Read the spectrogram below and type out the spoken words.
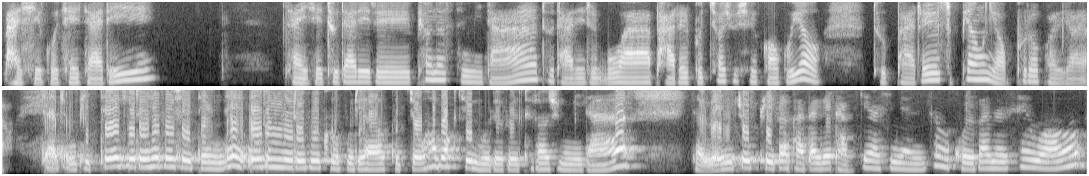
마시고 제자리. 자, 이제 두 다리를 펴놓습니다. 두 다리를 모아 발을 붙여주실 거고요. 두 팔을 수평 옆으로 벌려요. 자, 좀 비틀기를 해보실 텐데, 오른 무릎을 구부려 그쪽 허벅지 무릎을 들어줍니다. 자, 왼쪽 귀가 바닥에 닿게 하시면서 골반을 세워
